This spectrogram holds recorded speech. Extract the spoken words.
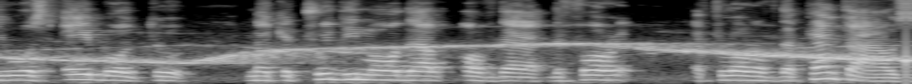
he was able to make a 3D model of the the four, floor of the penthouse,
